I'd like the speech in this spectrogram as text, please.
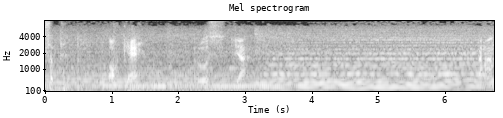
set oke. Terus ya. Kanan.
